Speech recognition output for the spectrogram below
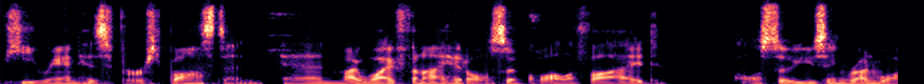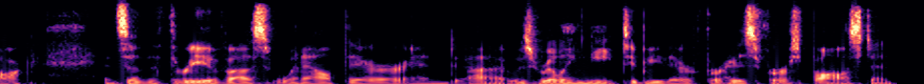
he ran his first Boston, and my wife and I had also qualified, also using Run Walk. And so the three of us went out there, and uh, it was really neat to be there for his first Boston.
